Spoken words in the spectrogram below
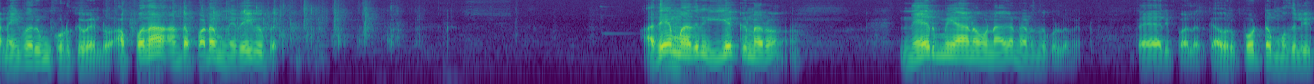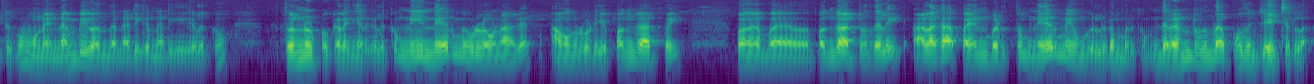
அனைவரும் கொடுக்க வேண்டும். அப்போ தான் அந்த படம் நிறைவு பெறும். அதே மாதிரி இயக்குனரும் நேர்மையானவனாக நடந்து கொள்ள வேண்டும். தயாரிப்பாளருக்கு அவர் போட்ட முதலீட்டுக்கும் உன்னை நம்பி வந்த நடிகர் நடிகைகளுக்கும் தொழில்நுட்ப கலைஞர்களுக்கும் நீ நேர்மை உள்ளவனாக அவங்களுடைய பங்காற்பை பங்காற்றுதலை அழகாக பயன்படுத்தும் நேர்மை உங்களிடம் இருக்கும். இந்த ரெண்டு இருந்தால் போதும் ஜெயிச்சிடலாம்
